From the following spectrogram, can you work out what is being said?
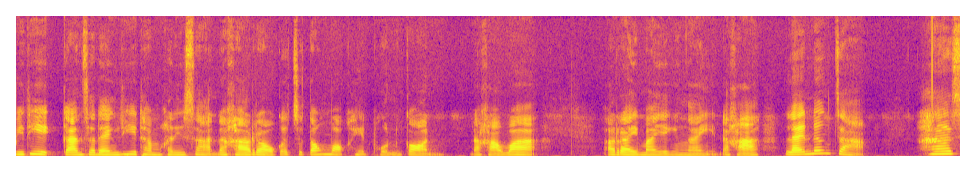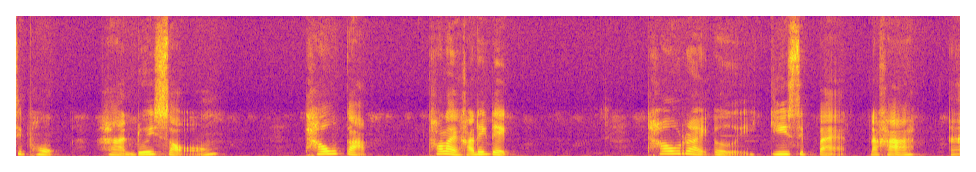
วิธีการแสดงวิธีทำคณิตศาสตร์นะคะ เราก็จะต้องบอกเหตุผลก่อนนะคะว่าอะไรมายังไงนะคะ และเนื่องจาก 56 หารด้วย 2 ท่ากับ เท่าไหร่คะเด็กๆ เท่าไหร่เอ่ย 28 นะคะอะ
